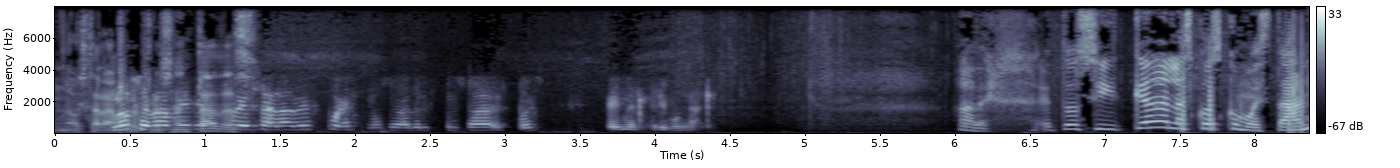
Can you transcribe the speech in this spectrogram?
No estarán no se va a ver expresada después, no se va a ver expresada después en el tribunal. A ver, entonces si quedan las cosas como están,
